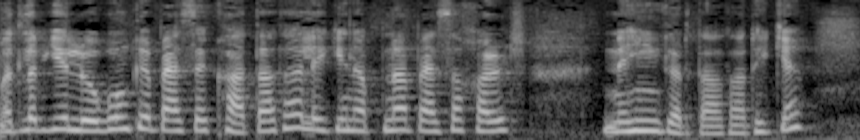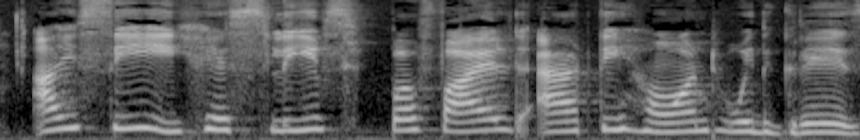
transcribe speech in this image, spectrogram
मतलब ये लोगों के पैसे खाता था, लेकिन अपना पैसा खर्च नहीं करता था, ठीक है? I see his sleeves purfiled at the hand with grise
